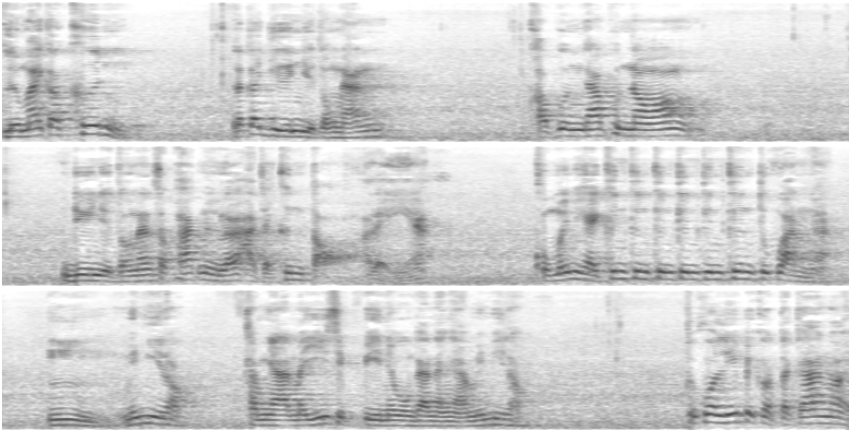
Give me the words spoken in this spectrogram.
หรือไม่ก็ขึ้น แล้วก็ยืนอยู่ตรงนั้น ขอบคุณครับคุณน้อง ยืนอยู่ตรงนั้นสักพักหนึ่งแล้วอาจจะขึ้นต่ออะไรอย่างเงี้ย คงไม่มีใครขึ้นขึ้นขึ้นขึ้นขึ้นขึ้นทุกวันอะ อืม ไม่มีหรอกทำงานมา 20 ปีในวงการนางงามไม่มีหรอก ทุกคนรีบไปกดตะกร้าหน่อย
